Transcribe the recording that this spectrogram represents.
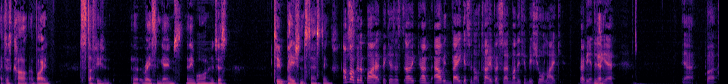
I just can't abide stuffy uh, racing games anymore. It's just too patience testing. I'm not going to buy it because it's, I'm out in Vegas in October, so money can be short, like at the end of Yeah. the year. Yeah, but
